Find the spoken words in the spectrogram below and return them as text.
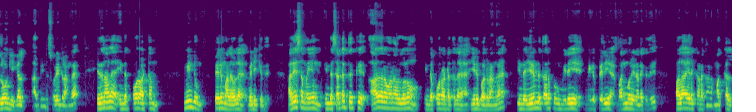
துரோகிகள் அப்படின்னு சொல்லிடுறாங்க. இதனால இந்த போராட்டம் மீண்டும் பெருமளவுல வெடிக்குது. அதே சமயம் இந்த சட்டத்துக்கு ஆதரவானவர்களும் இந்த போராட்டத்துல ஈடுபடுறாங்க. இந்த இரண்டு தரப்புக்கும் இடையே மிகப்பெரிய வன்முறை நடக்குது. பலாயிரக்கணக்கான மக்கள்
